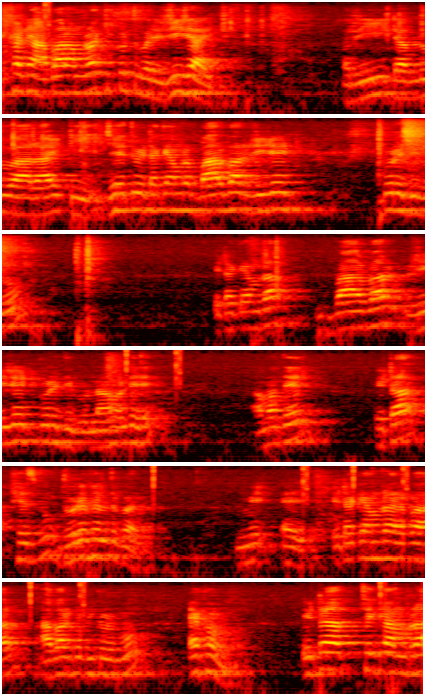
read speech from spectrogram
এখানে আবার আমরা কি করতে পারি রিরাইট রি আর আই টি যেহেতু এটাকে আমরা বারবার রিরেড করে দিব এটাকে আমরা বারবার রিরেড করে দিব না হলে আমাদের এটা ফেসবুক ধরে ফেলতে পারে এটাকে আমরা এবার আবার কপি করব এখন এটা থেকে আমরা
